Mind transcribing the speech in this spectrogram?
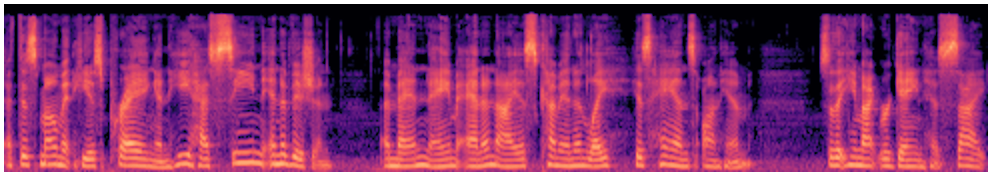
at this moment, he is praying and he has seen in a vision a man named Ananias come in and lay his hands on him so that he might regain his sight.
